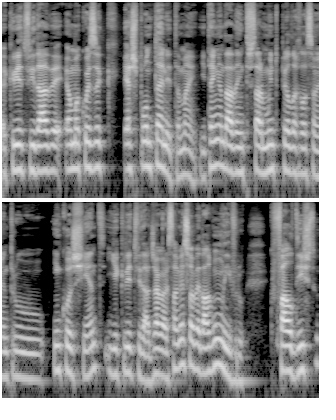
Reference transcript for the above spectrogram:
a criatividade é uma coisa que é espontânea também. E tenho andado a interessar muito pela relação entre o inconsciente e a criatividade. Já agora, se alguém souber de algum livro que fale disto,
